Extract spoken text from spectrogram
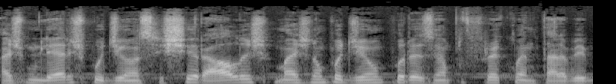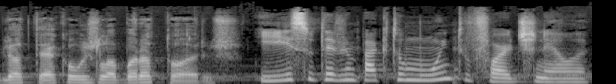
As mulheres podiam assistir aulas, mas não podiam, por exemplo, frequentar a biblioteca ou os laboratórios. E isso teve um impacto muito forte nela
